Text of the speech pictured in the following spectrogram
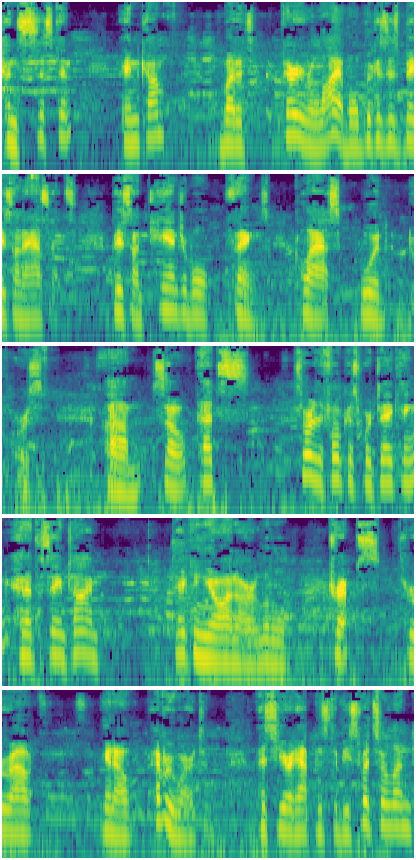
consistent income, but it's very reliable because it's based on assets based on tangible things, glass, wood, doors. Um, so that's sort of the focus we're taking, and at the same time, taking you on our little trips throughout, you know, everywhere. This year it happens to be Switzerland,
